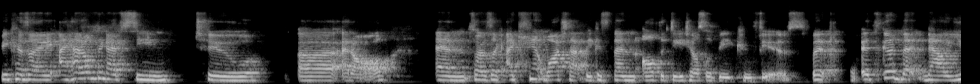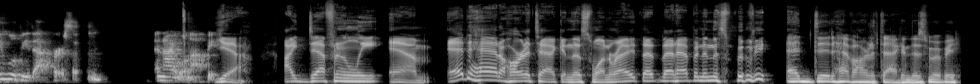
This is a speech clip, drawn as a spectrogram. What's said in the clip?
because I I don't think I've seen two uh, at all. And so I was like, I can't watch that because then all the details will be confused. But it's good that now you will be that person and I will not be. Yeah. I definitely am. Ed had a heart attack in this one, right? That that happened in this movie. Ed did have a heart attack in this movie.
